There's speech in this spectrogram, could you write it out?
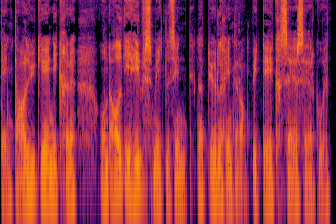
Dentalhygieniker und all die Hilfsmittel sind natürlich in der Apotheke sehr sehr gut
